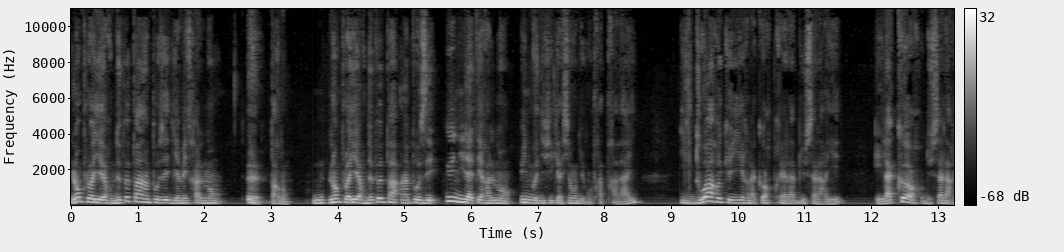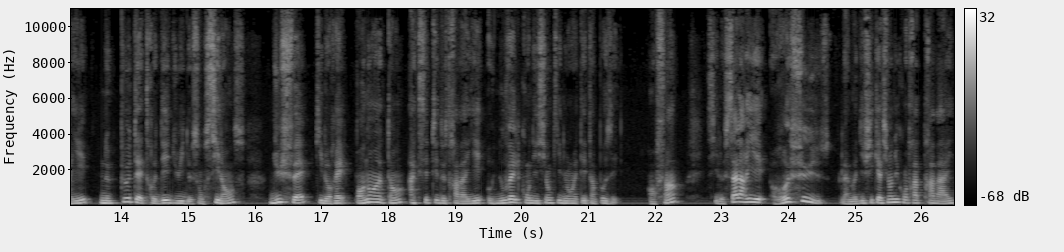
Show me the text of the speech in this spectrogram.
l'employeur ne peut pas imposer diamétralement euh, pardon, l'employeur ne peut pas imposer unilatéralement une modification du contrat de travail, il doit recueillir l'accord préalable du salarié, et l'accord du salarié ne peut être déduit de son silence du fait qu'il aurait pendant un temps accepté de travailler aux nouvelles conditions qui lui ont été imposées. Enfin, si le salarié refuse la modification du contrat de travail,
